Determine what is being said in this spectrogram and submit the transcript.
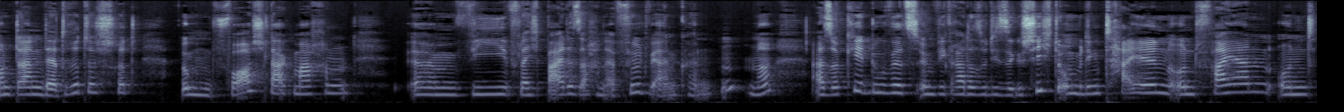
und dann der dritte Schritt, irgendeinen Vorschlag machen, ähm, wie vielleicht beide Sachen erfüllt werden könnten. Ne? Also okay, du willst irgendwie gerade so diese Geschichte unbedingt teilen und feiern und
